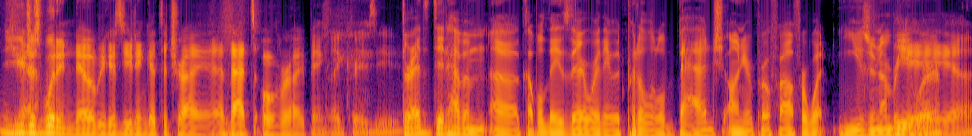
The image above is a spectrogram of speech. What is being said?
You Yeah. just wouldn't know because you didn't get to try it, and that's overhyping like crazy. Threads did have a, uh, a couple days there where they would put a little badge on your profile for what user number you Yeah, were. yeah.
